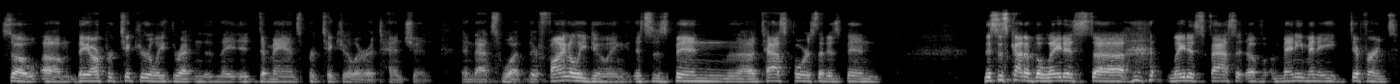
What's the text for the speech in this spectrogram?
So um, they are particularly threatened and they, it demands particular attention. And that's what they're finally doing. This has been a task force that has been, this is kind of the latest, uh, latest facet of many, many different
